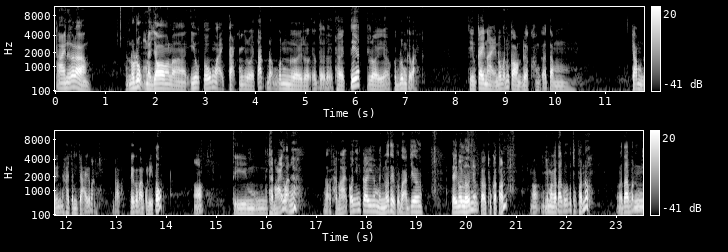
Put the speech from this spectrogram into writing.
Hai nữa là nó rụng là do là yếu tố ngoại cảnh, rồi tác động con người, rồi yếu tố, thời tiết, rồi tùm lum các bạn. Thì cây này nó vẫn còn được khoảng cỡ tầm 100 đến 200 trái các bạn. Đó nếu các bạn quản lý tốt. Đó thì thoải mái các bạn nhé. Đó thoải mái. Có những cây mình nói thật các bạn chưa cây nó lớn cả thu cả tấn. Đó nhưng mà người ta có thụ phấn đâu. Người ta vẫn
